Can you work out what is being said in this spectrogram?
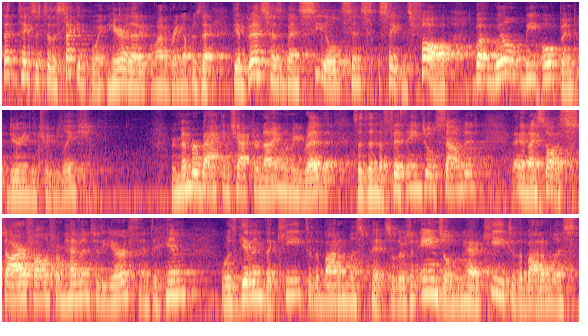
that takes us to the second point here that I want to bring up is that the abyss has been sealed since Satan's fall, but will be opened during the tribulation. Remember back in chapter 9 when we read that says, Then the fifth angel sounded, and I saw a star falling from heaven to the earth, and to him was given the key to the bottomless pit. So there was an angel who had a key to the bottomless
